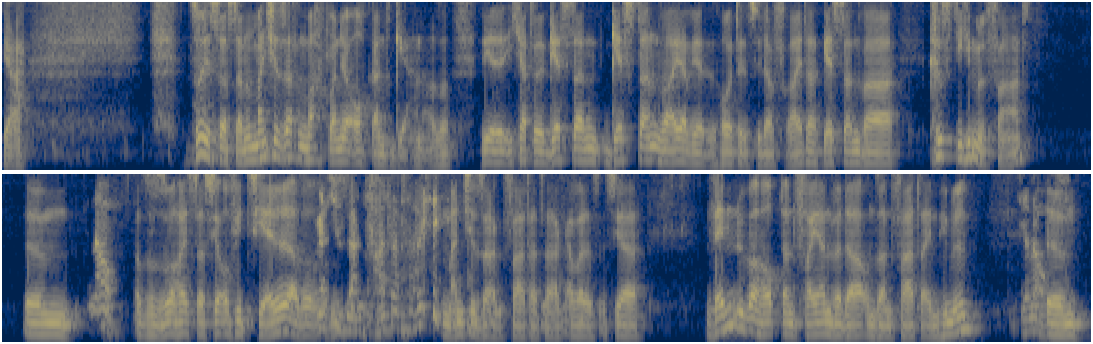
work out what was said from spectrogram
ja. So ist das dann. Und manche Sachen macht man ja auch ganz gerne. Also wir, ich hatte gestern, gestern war ja, wir, heute ist wieder Freitag, gestern war Christi Himmelfahrt. Ähm, genau. Also so heißt das ja offiziell. Also manche sagen Vatertag. Manche sagen Vatertag, aber das ist ja, wenn überhaupt, dann feiern wir da unseren Vater im Himmel. Genau. Ähm,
